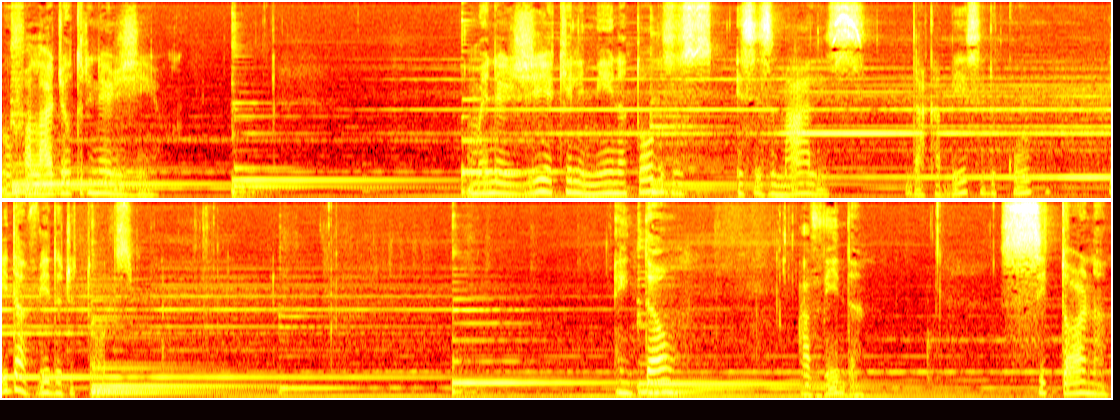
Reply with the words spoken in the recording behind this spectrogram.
Vou falar de outra energia. Energia que elimina todos os, esses males da cabeça, do corpo e da vida de todos. Então, a vida se torna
